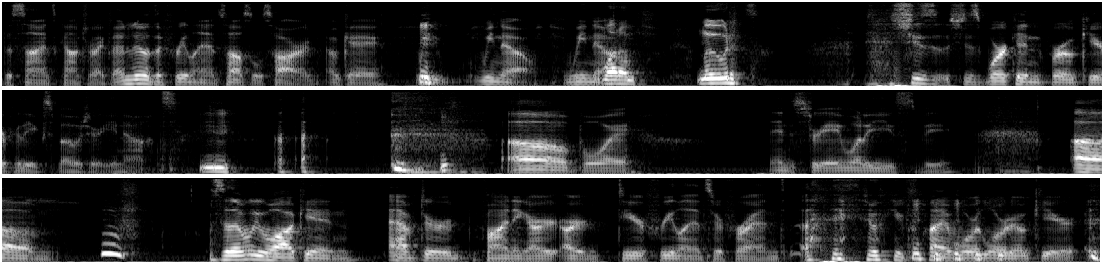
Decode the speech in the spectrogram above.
the science contract. I know the freelance hustle's hard. Okay, we we know, we know. What a mood. she's she's working for Okeer for the exposure. You know. It's- oh boy, industry ain't what it used to be. Um. So then we walk in after finding our, our dear freelancer friend. we find Warlord Okeer,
